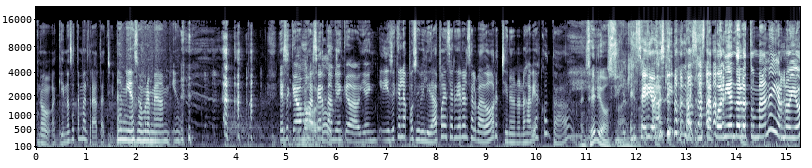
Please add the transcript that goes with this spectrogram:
No, aquí no se te maltrata, chino. A mí ese hombre me da miedo. Ese que vamos a hacer no, también chino. queda bien. Y dice que la posibilidad puede ser Diario El Salvador, chino, no nos habías contado. ¿En serio? Ay, ¿En serio? Aquí, aquí está poniéndolo tu manager, no yo.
